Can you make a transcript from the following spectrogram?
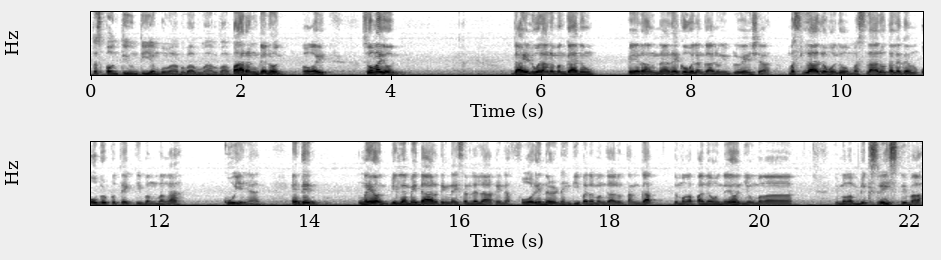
Tapos paunti-unti yan bumababa, bumababa. Parang ganon. Okay? So ngayon, dahil wala namang ganong pera ang nanay ko, walang ganong impluensya, mas lalong ano, mas lalo talagang overprotective ang mga kuya yan. And then, ngayon, biglang may darating na isang lalaki na foreigner na hindi pa naman ganong tanggap ng mga panahon na yon yung mga yung mga mixed race, 'di ba?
